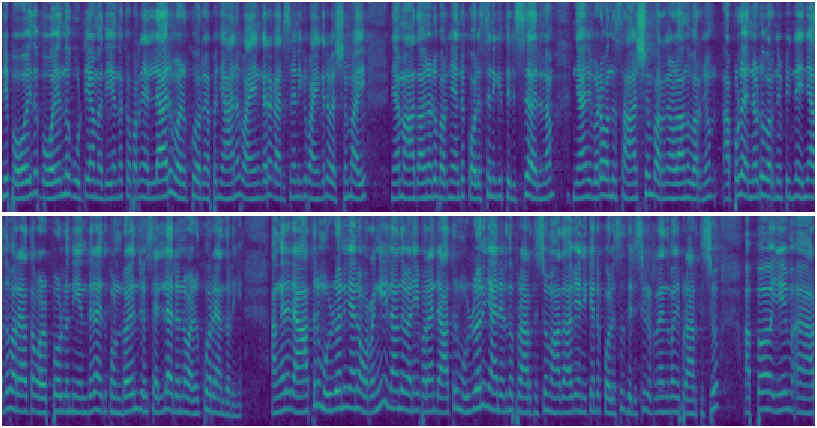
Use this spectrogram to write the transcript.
ഇനി പോയത് പോയെന്ന് കൂട്ടിയാൽ മതി എന്നൊക്കെ പറഞ്ഞ് എല്ലാവരും വഴക്ക് പറഞ്ഞു. അപ്പോൾ ഞാൻ ഭയങ്കര കരച്ചിൽ എനിക്ക് ഭയങ്കര വിഷമായി ഞാൻ മാതാവിനോട് പറഞ്ഞു എന്റെ കൊലസ് എനിക്ക് തിരിച്ചു തരണം. ഞാൻ ഇവിടെ വന്ന് സാക്ഷ്യം പറഞ്ഞോളാന്ന് പറഞ്ഞു. അപ്പോൾ എന്നോട് പറഞ്ഞു പിന്നെ ഇനി അത് പറയാത്ത കുഴപ്പമുള്ളൂ. നീ എന്തിനാ ഇത് കൊണ്ടുപോയെന്ന് ചോദിച്ചാൽ എല്ലാവരും എന്നെ വഴക്ക് പറയാൻ തുടങ്ങി. അങ്ങനെ രാത്രി മുഴുവനും ഞാൻ ഉറങ്ങിയില്ല എന്ന് വേണമെങ്കിൽ പറയാൻ രാത്രി മുഴുവനും ഞാനിരുന്ന് പ്രാർത്ഥിച്ചു. മാതാവി എനിക്ക് എന്റെ കൊലസ് തിരിച്ചു കിട്ടണമെന്ന് പറഞ്ഞ് പ്രാർത്ഥിച്ചു. അപ്പോൾ ഈ ആ,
